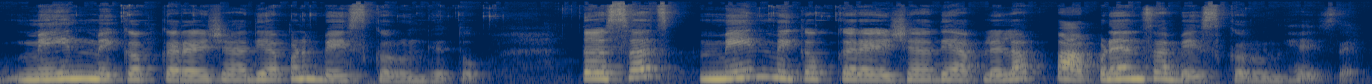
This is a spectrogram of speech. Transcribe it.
मेन मेकअप करायच्या आधी आपण बेस करून घेतो. तसंच मेन मेकअप करायच्या आधी आपल्याला पापड्यांचा बेस करून घ्यायचा आहे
